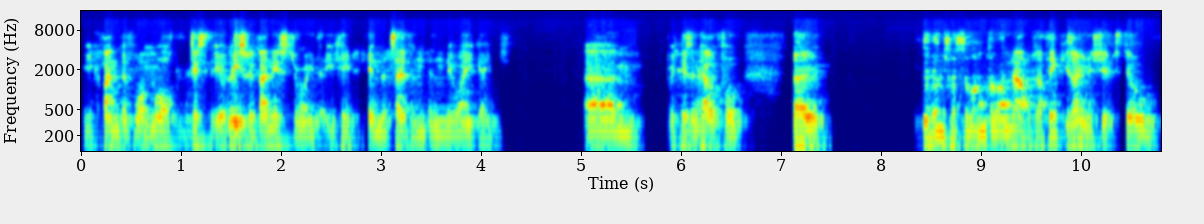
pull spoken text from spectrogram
you kind of want more consistency, at least with Van Nistelrooy, that he keeps getting the seventh in the away games, um, which isn't helpful. So it's an interesting one to run now because I think his ownership still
